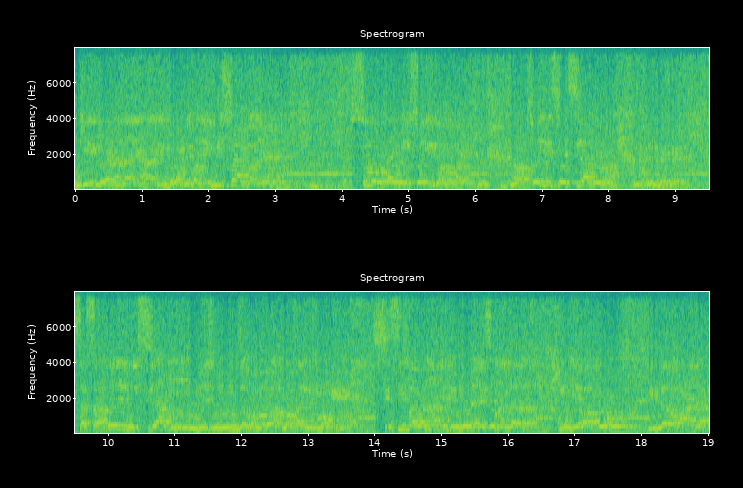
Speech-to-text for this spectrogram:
ukiekeana naye english time bana eh? sio time kiswahili na waswahili si waislamu. Sasa kweli uislamu umezungumza kwamba watu wakhalifu si sifa ya wanafiki mtume amesema ndara mojawapo idha waada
